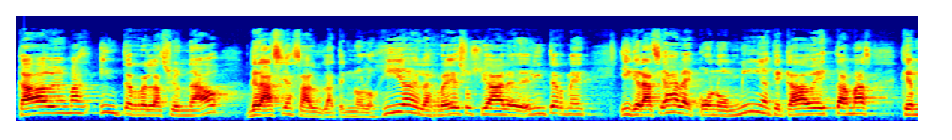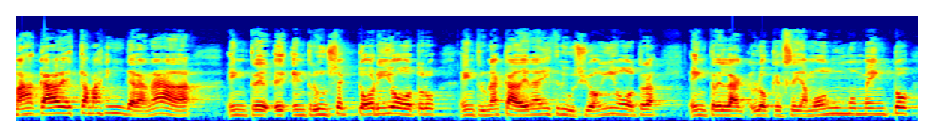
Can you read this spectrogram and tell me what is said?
cada vez más interrelacionado gracias a la tecnología de las redes sociales, del internet y gracias a la economía que cada vez está más, que más cada vez está más engranada entre, eh, entre un sector y otro, entre una cadena de distribución y otra, entre lo que se llamó en un momento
